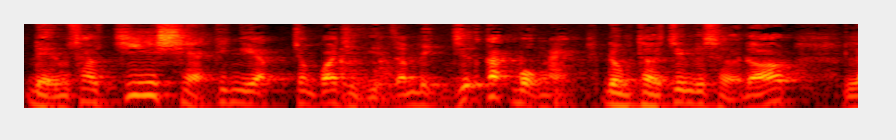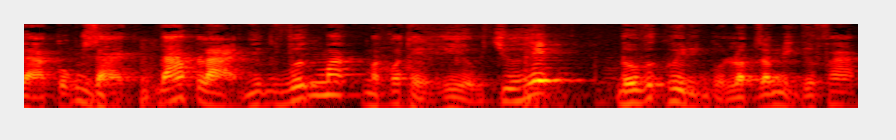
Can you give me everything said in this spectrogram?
để làm sao chia sẻ kinh nghiệm trong quá trình hiện giám định giữa các bộ ngành. Đồng thời trên cơ sở đó là cũng giải đáp lại những vướng mắc mà có thể hiểu chưa hết đối với quy định của luật giám định tư pháp.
